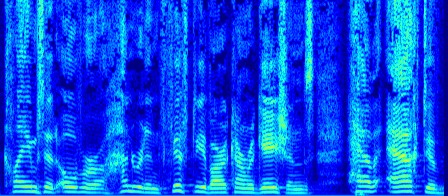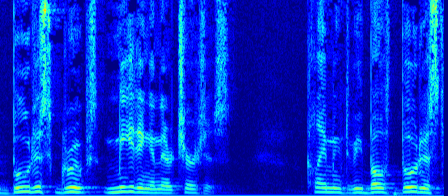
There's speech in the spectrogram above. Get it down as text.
claims that over 150 of our congregations have active Buddhist groups meeting in their churches claiming to be both Buddhist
